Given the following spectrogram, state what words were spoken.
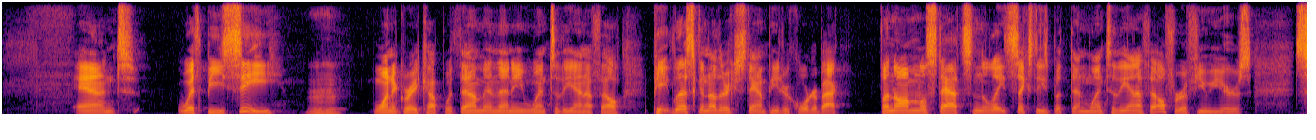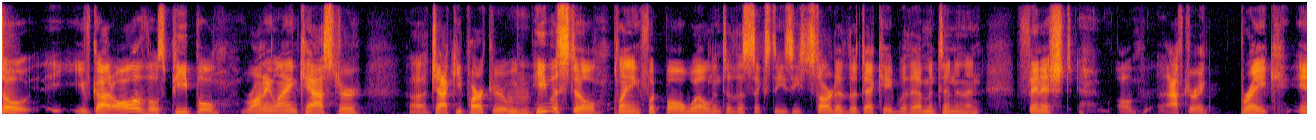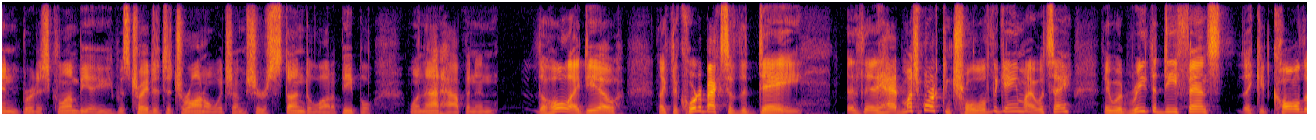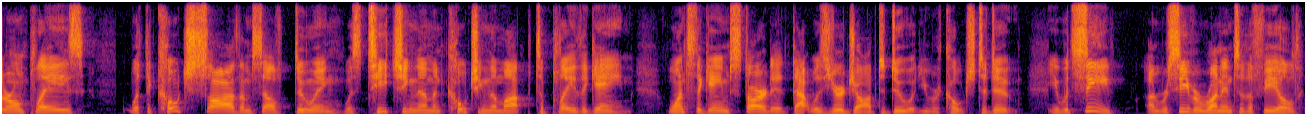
and with BC, mm-hmm. won a Grey Cup with them, and then he went to the NFL. Pete Liske, another Stampeder quarterback, phenomenal stats in the late 60s, but then went to the NFL for a few years. So you've got all of those people, Ronnie Lancaster, uh, Jackie Parker. we- He was still playing football well into the 60s. He started the decade with Edmonton and then finished uh, after a break in British Columbia. He was traded to Toronto, which I'm sure stunned a lot of people when that happened. And the whole idea, like the quarterbacks of the day, they had much more control of the game, I would say. They would read the defense, they could call their own plays. What the coach saw themselves doing was teaching them and coaching them up to play the game. Once the game started, that was your job to do what you were coached to do. You would see a receiver run into the field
